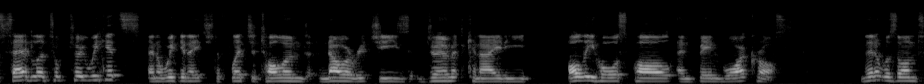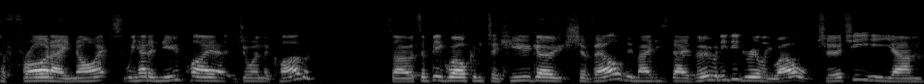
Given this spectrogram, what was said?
Sadler took two wickets and a wicket each to Fletcher Tolland, Noah Ritchies, Dermot Canady, Ollie Horsepole, and Ben Whitecross. Then it was on to Friday night. We had a new player join the club. So it's a big welcome to Hugo Chevelle, who made his debut, and he did really well. Churchy, he um,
